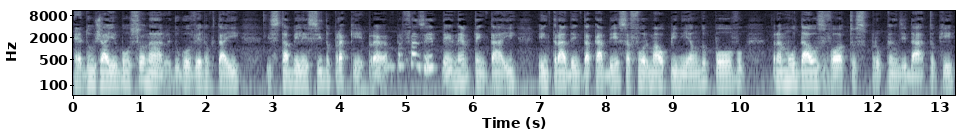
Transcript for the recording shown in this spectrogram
é do Jair Bolsonaro, é do governo que está aí estabelecido para quê? Para fazer, né, tentar aí entrar dentro da cabeça, formar a opinião do povo para mudar os votos para o candidato que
